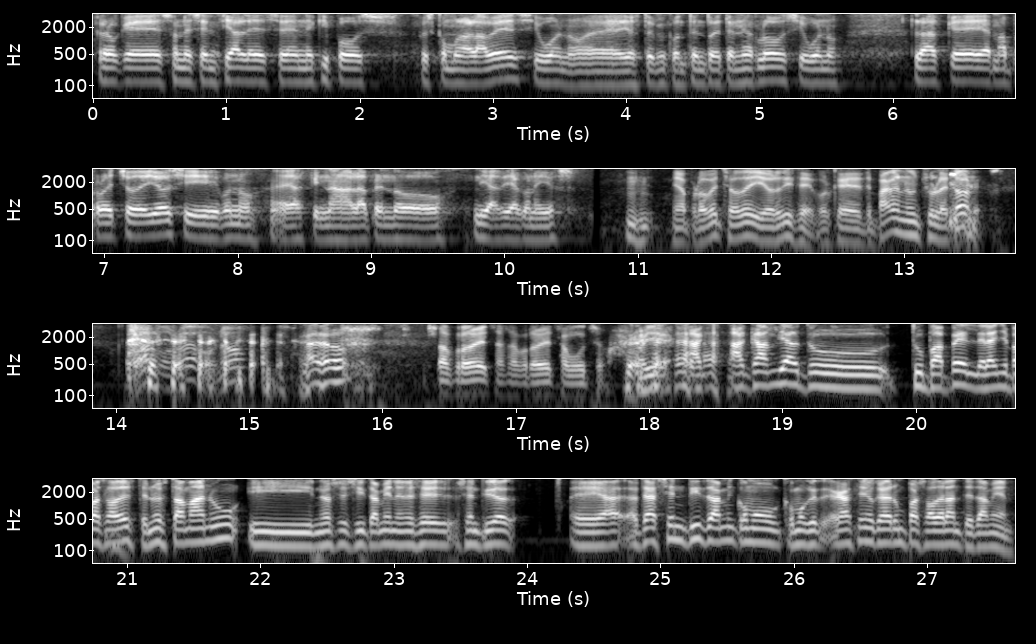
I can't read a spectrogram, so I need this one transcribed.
creo que son esenciales en equipos pues como el Alavés y bueno, eh, yo estoy muy contento de tenerlos y bueno, la verdad que me aprovecho de ellos y bueno, eh, al final aprendo día a día con ellos. Me aprovecho de ellos, dice, porque te pagan un chuletón. ¿no? Claro. Se aprovecha, se aprovecha mucho. Oye, ha, cambiado tu, tu, papel del año pasado este, no está Manu, y no sé si también en ese sentido eh, ¿te has sentido también como, como que has tenido que dar un paso adelante también?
